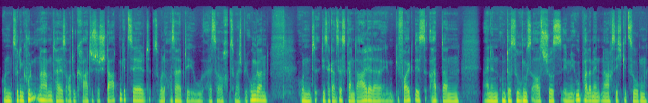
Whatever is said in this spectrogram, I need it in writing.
Und zu den Kunden haben teils autokratische Staaten gezählt, sowohl außerhalb der EU als auch zum Beispiel Ungarn. Und dieser ganze Skandal, der da gefolgt ist, hat dann einen Untersuchungsausschuss im EU-Parlament nach sich gezogen,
